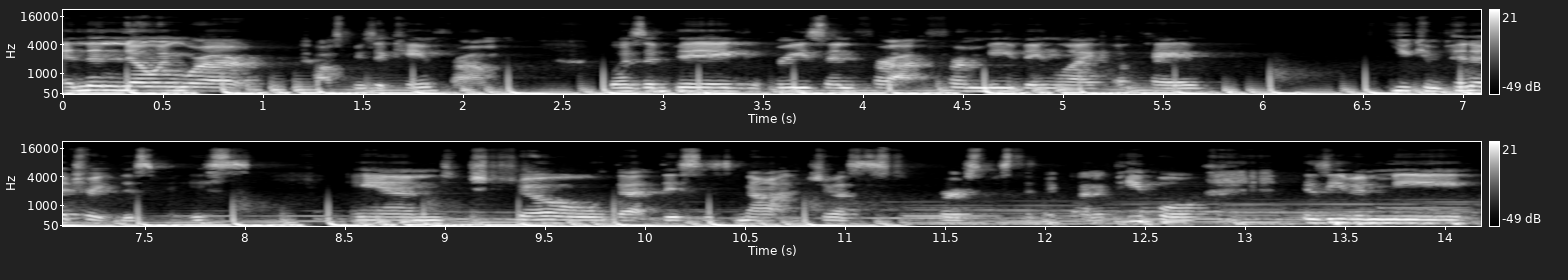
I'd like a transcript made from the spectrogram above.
and then knowing where house music came from was a big reason for for me being like, okay, you can penetrate this space and show that this is not just for a specific kind of people. Because even me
